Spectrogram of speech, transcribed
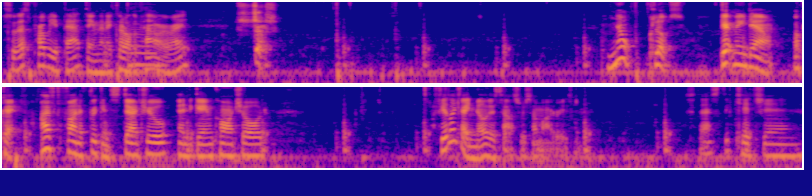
So that's probably a bad thing that I cut all the mm. power, right? Shush! No, close. Get me down. Okay, I have to find a freaking statue and the game console. I feel like I know this house for some odd reason. So that's the kitchen.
